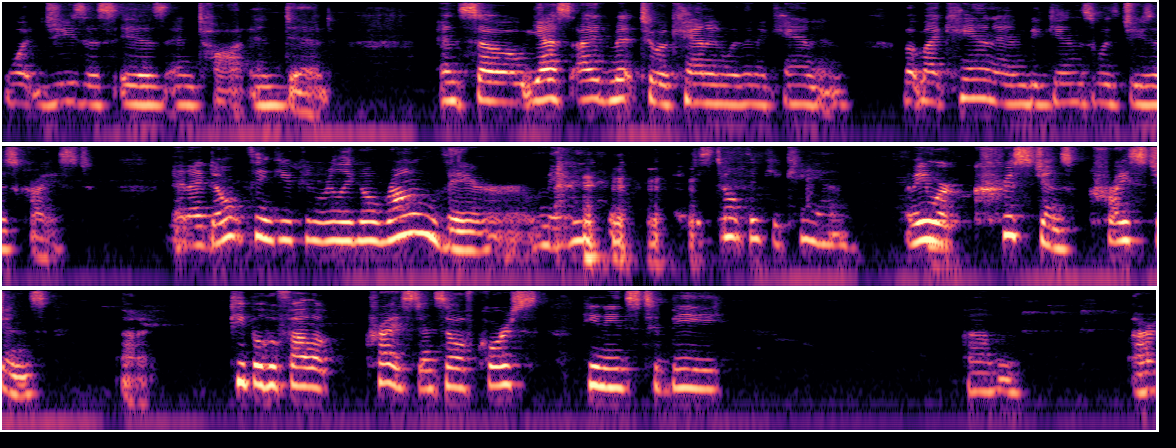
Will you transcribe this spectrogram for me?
what Jesus is and taught and did. And so, yes, I admit to a canon within a canon, but my canon begins with Jesus Christ. And I don't think you can really go wrong there. Maybe I just don't think you can. I mean, we're Christians, Christians, uh, people who follow Christ. And so, of course, he needs to be um, our,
